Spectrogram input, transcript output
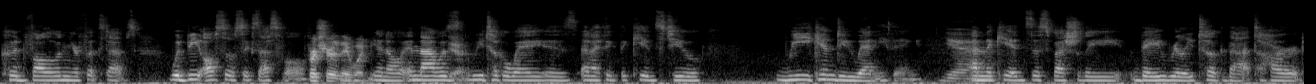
could follow in your footsteps would be also successful. For sure they would. You know, and that was Yeah. we took away is, and I think the kids too. We can do anything, Yeah. and the kids especially, they really took that to heart.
